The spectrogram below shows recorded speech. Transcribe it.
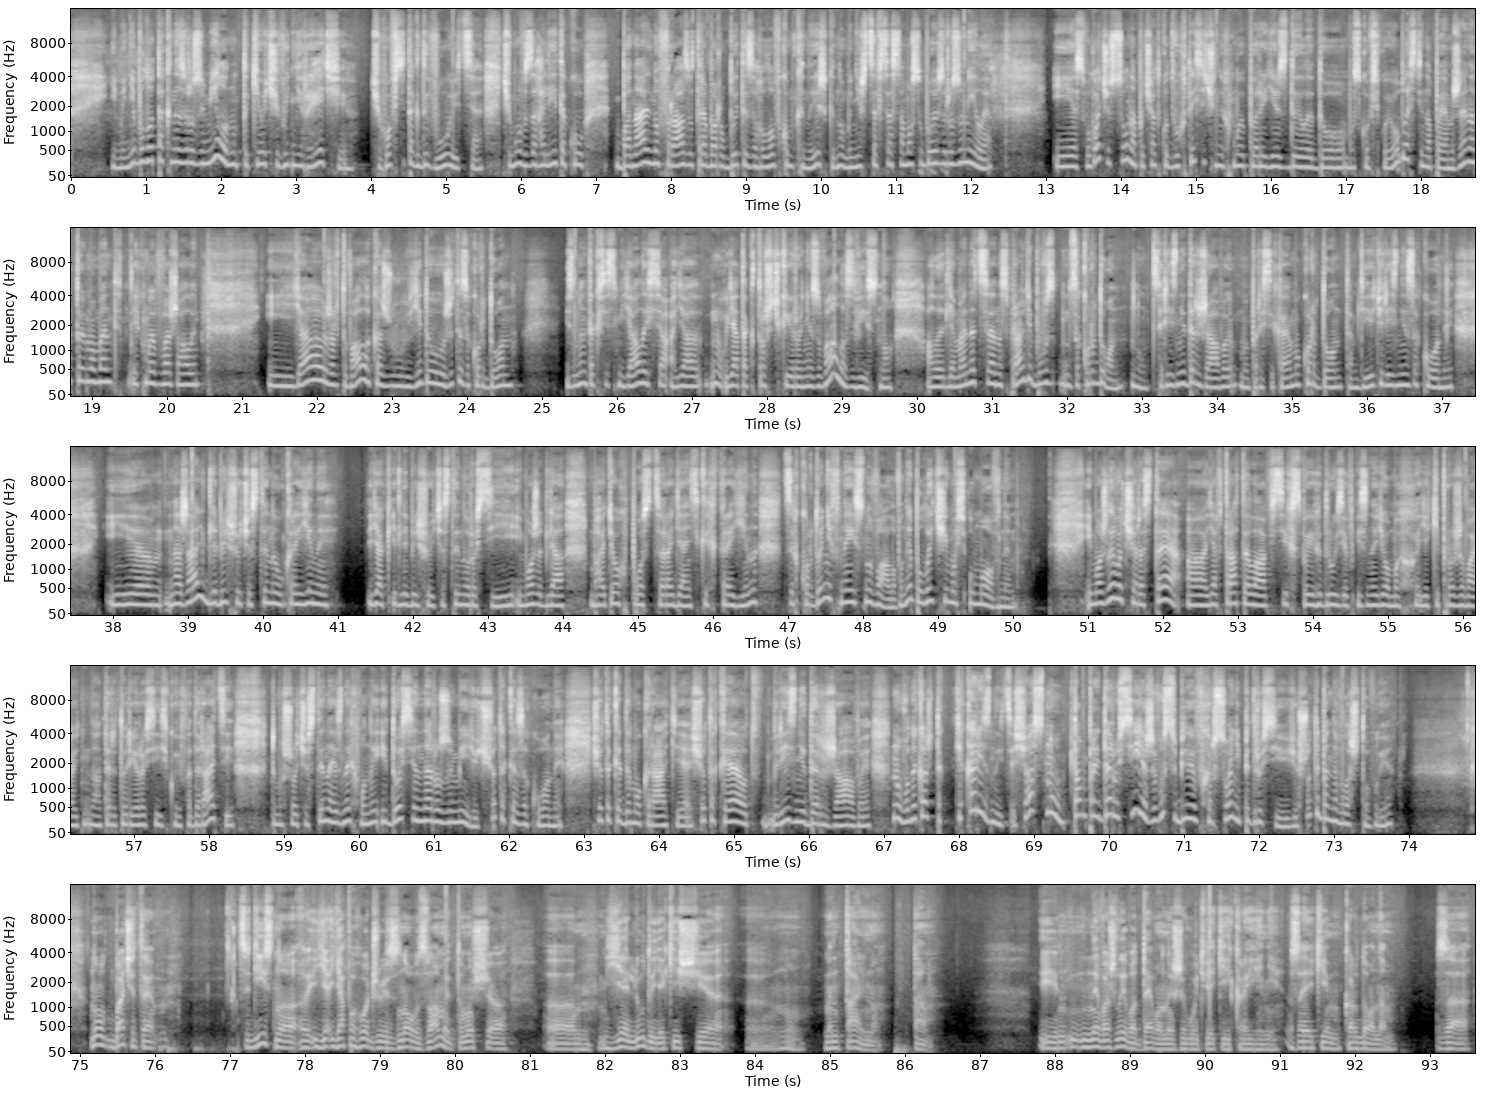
І мені було так незрозуміло, ну такі очевидні речі. Чого всі так дивуються? Чому взагалі таку банальну фразу треба робити заголовком книжки? Ну мені ж це все само собою зрозуміле. І свого часу, на початку 2000-х, ми переїздили до Московської області на ПМЖ на той момент, як ми вважали. І я жартувала, кажу: їду жити за кордон. І з мене так всі сміялися. А я ну я так трошечки іронізувала, звісно. Але для мене це насправді був за кордон. Ну, це різні держави. Ми пересікаємо кордон, там діють різні закони. І, на жаль, для більшої частини України. Як і для більшої частини Росії, і може для багатьох пострадянських країн цих кордонів не існувало. Вони були чимось умовним. І, можливо, через те я втратила всіх своїх друзів і знайомих, які проживають на території Російської Федерації, тому що частина із них вони і досі не розуміють, що таке закони, що таке демократія, що таке от різні держави. Ну вони кажуть, так яка різниця? Щас, ну там прийде Росія, живи собі в Херсоні під Росією. Що тебе не влаштовує? Ну, бачите, це дійсно, е, я я погоджуюсь знову з вами, тому що е, є люди, які ще е, ну, ментально там. І неважливо, де вони живуть, в якій країні, за яким кордоном, за,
